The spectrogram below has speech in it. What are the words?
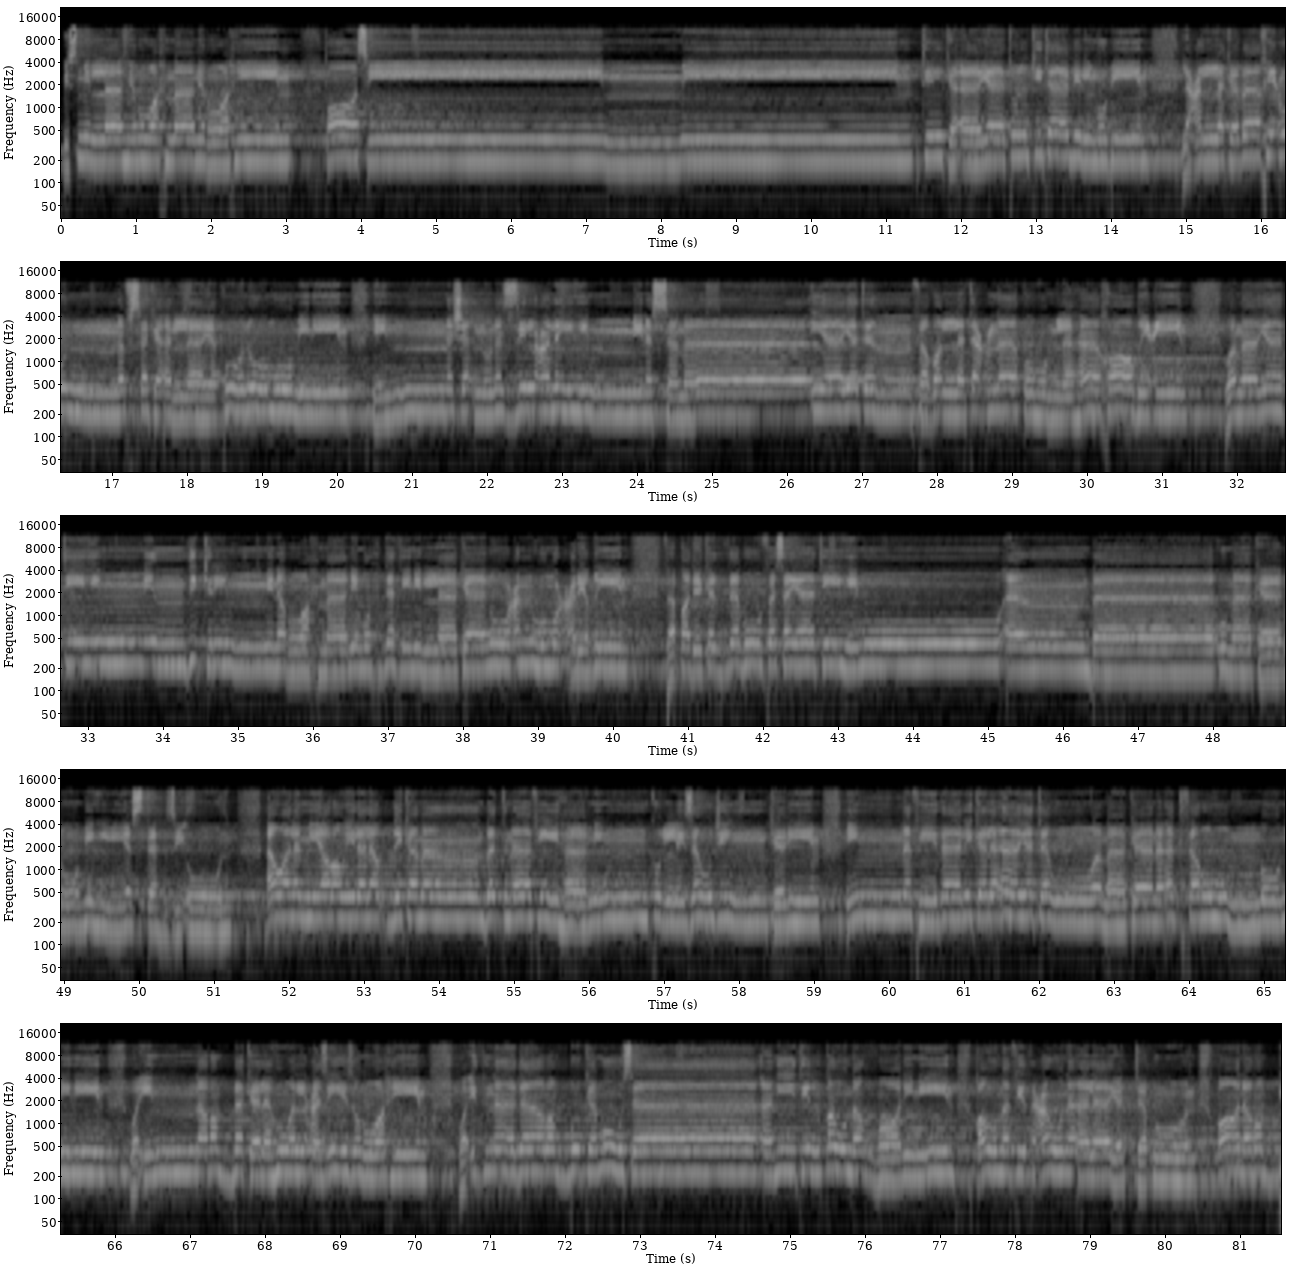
بسم الله الرحمن الرحيم. طاسيم. تلك آيات الكتاب المبين. لعلك باخع نفسك ألا يكونوا مؤمنين. إن نشا ننزل عليهم من السماء آية فظلت أعناقهم لها خاضعين وما ياتيهم من ذكر من الرحمن محدث إلا كانوا عنه معرضين فقد كذبوا فسياتيهم أنباء ما كانوا به يستهزئون أولم يروا إلى الأرض كما انبتنا فيها من كل زوج كريم إن في ذلك لآية وما كان أكثرهم مؤمنين وإن ربك لهو العزيز الرحيم وإذ نادى ربك موسى أنيت القوم الظالمين قوم فرعون ألا يتقون قال رب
